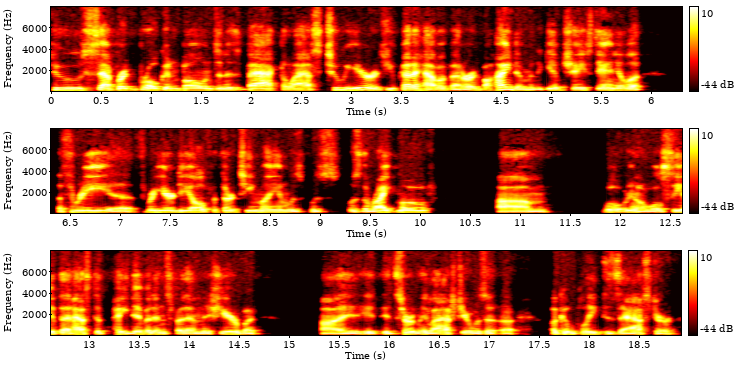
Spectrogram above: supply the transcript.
two separate broken bones in his back the last two years, you've got to have a veteran behind him. And to give Chase Daniel a a three uh, three year deal for 13 million was was was the right move. Um, we'll you know we'll see if that has to pay dividends for them this year, but uh, it, it, certainly last year was a, a, a complete disaster.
